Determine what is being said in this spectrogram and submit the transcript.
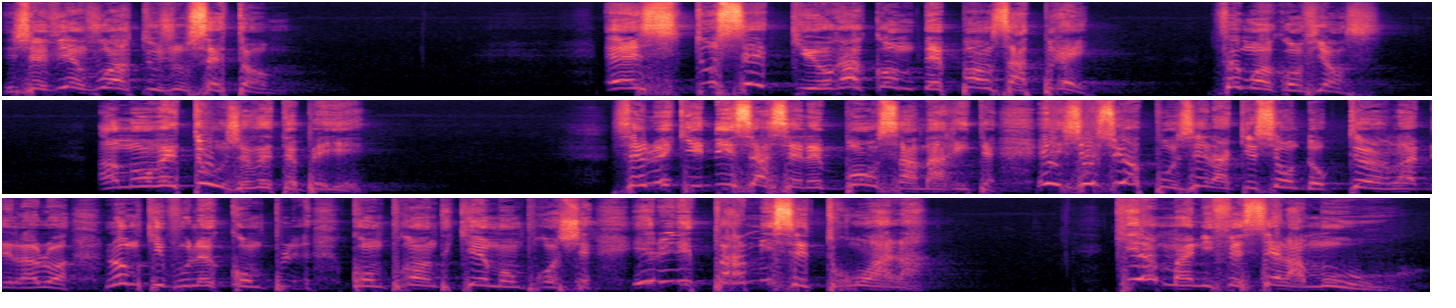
je viens voir toujours cet homme. Et tout ce qu'il y aura comme dépense après, fais-moi confiance. À mon retour, je vais te payer. Celui qui dit ça, c'est le bon samaritain. Et Jésus a posé la question au docteur de la loi, l'homme qui voulait comprendre qui est mon prochain. Il lui dit, parmi ces trois-là, qui a manifesté l'amour?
